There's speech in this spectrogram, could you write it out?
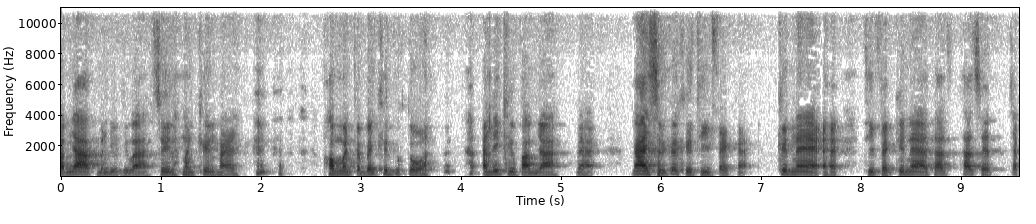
ความยากมันอยู่ที่ว่าซื้อแล้วมันขึ้นไหม เพราะมันจะไม่ขึ้นทุกตัว อันนี้คือความยากนะฮะง่ายสุดก็คือ t f e c อะขึ้นแน่ t f e c ขึ้นแน่ถ้าถ้าเซ็ตจะ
